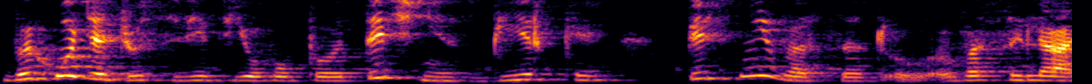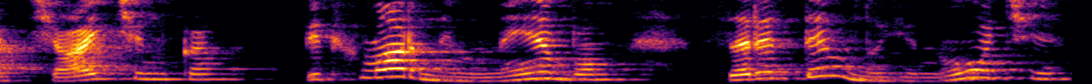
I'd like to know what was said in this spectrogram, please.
Виходять у світ його поетичні збірки, пісні Василя Чайченка, під хмарним небом, серед темної ночі,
